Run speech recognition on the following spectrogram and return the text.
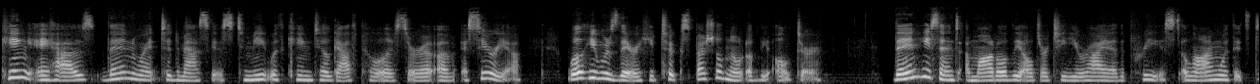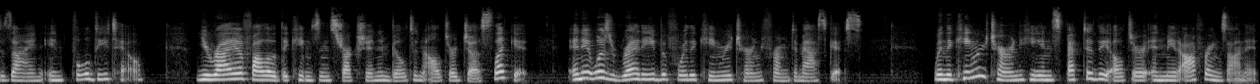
King Ahaz then went to Damascus to meet with King Tilgath-Pileser of Assyria. While he was there, he took special note of the altar. Then he sent a model of the altar to Uriah the priest, along with its design in full detail. Uriah followed the king's instruction and built an altar just like it, and it was ready before the king returned from Damascus. When the king returned, he inspected the altar and made offerings on it.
